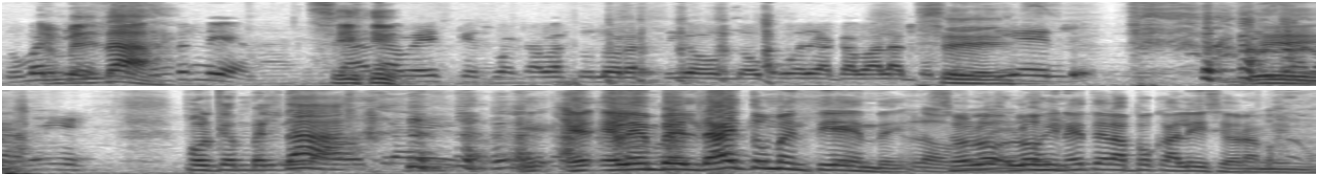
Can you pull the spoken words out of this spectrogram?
¿Tú me En entiendes? verdad. Sí. Cada vez que tú acabas una oración, no puedes acabarla como Sí. entiendes. Sí. Porque en verdad. El, el en verdad y tú me entiendes. Lo Son los, los jinetes del apocalipsis ahora mismo.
